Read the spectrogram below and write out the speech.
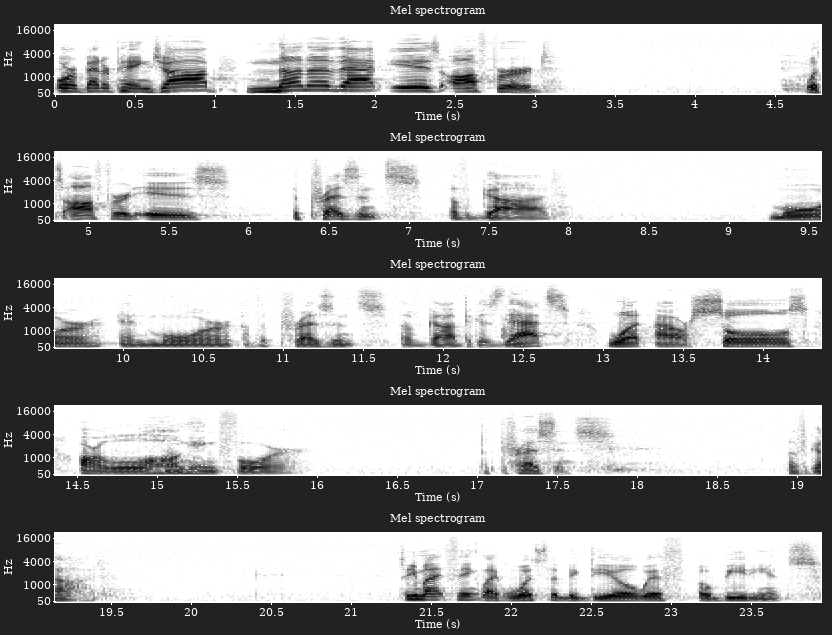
or a better paying job. None of that is offered. What's offered is the presence of God more and more of the presence of God because that's what our souls are longing for the presence of God. So you might think, like, what's the big deal with obedience?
